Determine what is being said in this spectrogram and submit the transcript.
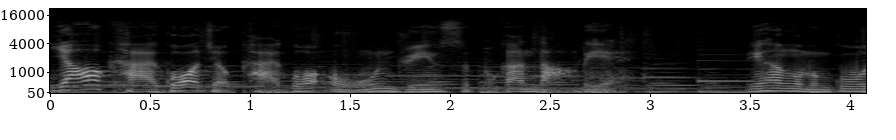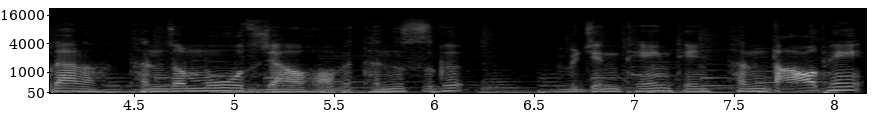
要开挂就开挂，完全是不讲道理。你看我们古代了，通个么子家伙话会通死去？如今天天吞刀片，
